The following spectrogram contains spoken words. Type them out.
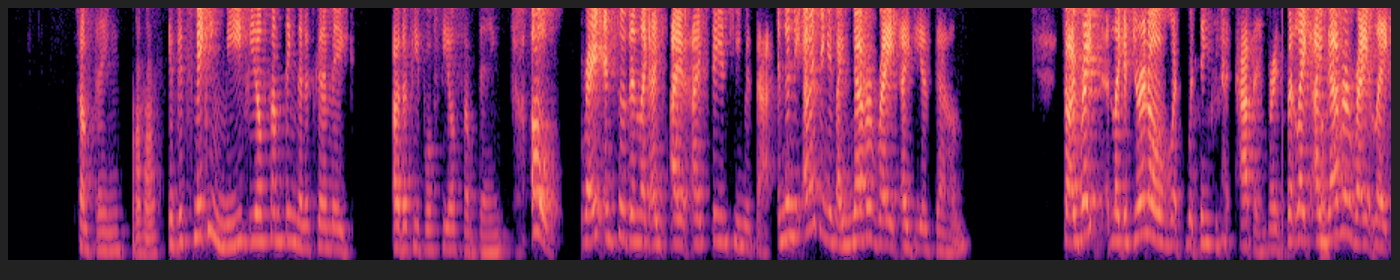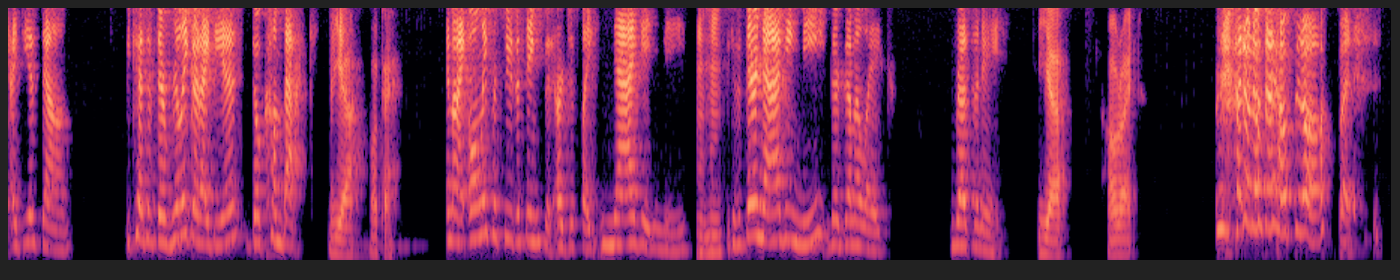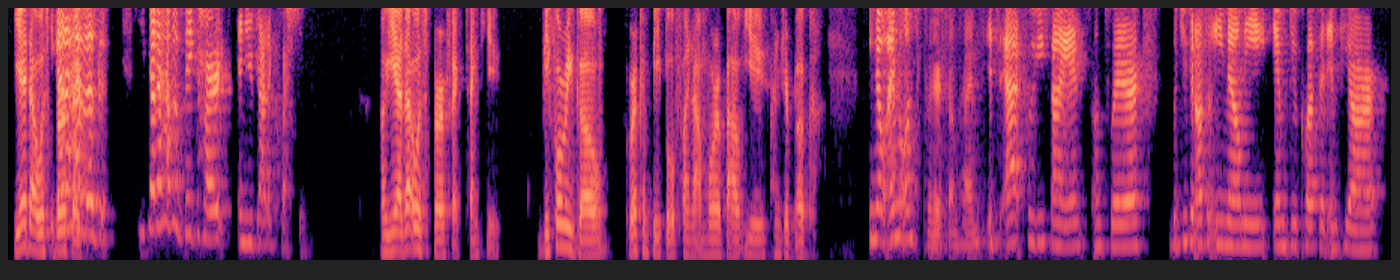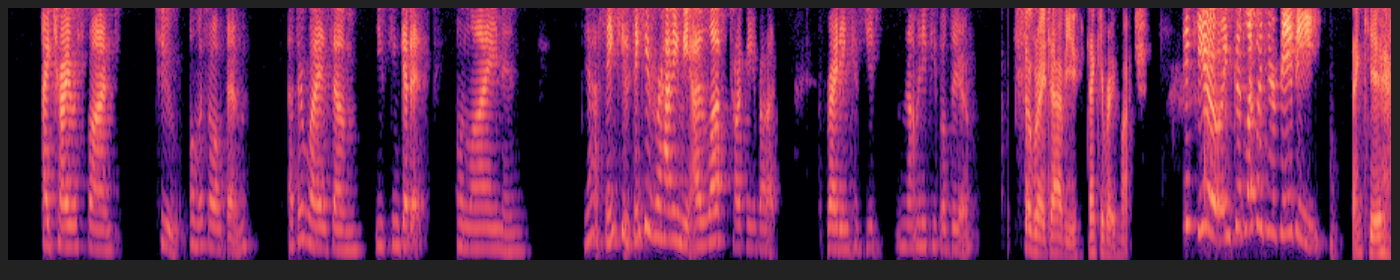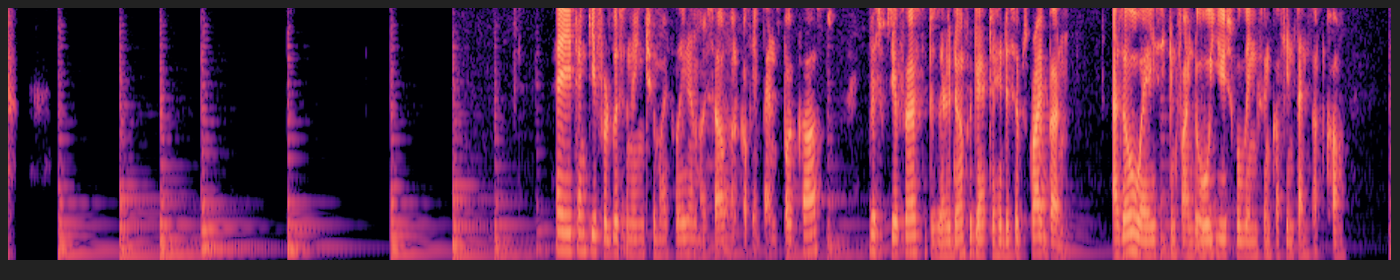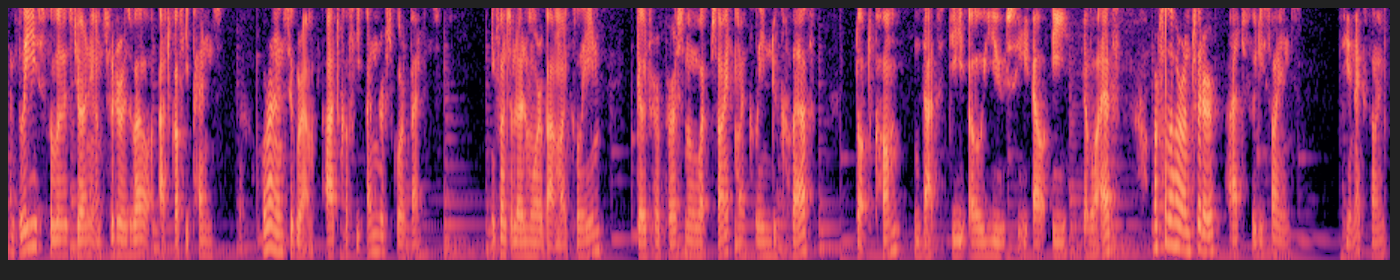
something. Uh huh. If it's making me feel something, then it's gonna make other people feel something. Oh, right. And so then like I I, I stay in tune with that. And then the other thing is I never write ideas down. So I write like a journal of what, what things happened, right? But like I never write like ideas down because if they're really good ideas, they'll come back. Yeah. Okay. And I only pursue the things that are just like nagging me Mm-hmm. because if they're nagging me, they're gonna like resonate. Yeah. All right. I don't know if that helps at all, but Yeah, that was you gotta perfect. have a you gotta have a big heart and you gotta question. Oh, yeah, that was perfect. Thank you. Before we go, where can people find out more about you and your book? You know, I'm on Twitter sometimes. It's at Foodie Science on Twitter, but you can also email me, mdoucleff at NPR. I try to respond to almost all of them. Otherwise, um, you can get it online. And yeah, thank you. Thank you for having me. I love talking about writing because you not many people do. So great to have you. Thank you very much. Thank you. And good luck with your baby. Thank you. Hey, thank you for listening to Michaeleen and myself on Coffee and Pens podcast. If this was your first episode, don't forget to hit the subscribe button. As always, you can find all useful links on coffeeandpens.com. And please follow this journey on Twitter as well, at coffeepens, or on Instagram, at coffee underscore pens. If you want to learn more about Michaeleen, go to her personal website, michaeleendoucleff.com, that's D O U C L E F F, or follow her on Twitter at Foodie Science. See you next time.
